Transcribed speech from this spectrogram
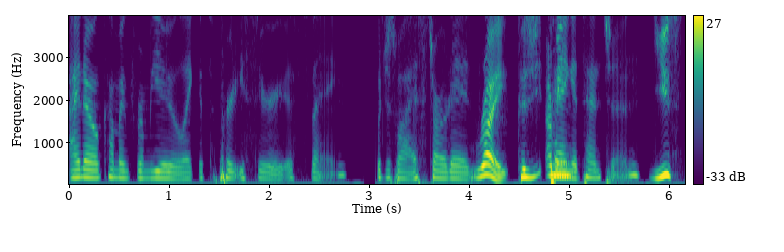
I know coming from you, like, it's a pretty serious thing, which is why I started Right? Because I paying mean, attention. you. s-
